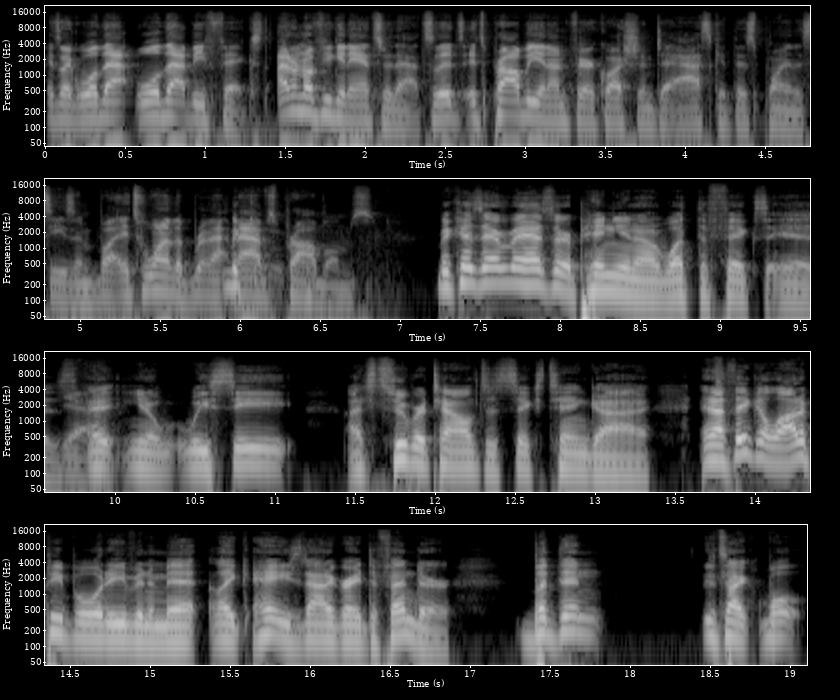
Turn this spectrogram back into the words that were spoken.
it's like, well, that will that be fixed? I don't know if you can answer that. So it's, it's probably an unfair question to ask at this point in the season, but it's one of the Ma- Mavs problems. because everybody has their opinion on what the fix is. Yeah. Uh, you know, we see a super talented 6'10 guy, and I think a lot of people would even admit, like, hey, he's not a great defender. But then it's like, well,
